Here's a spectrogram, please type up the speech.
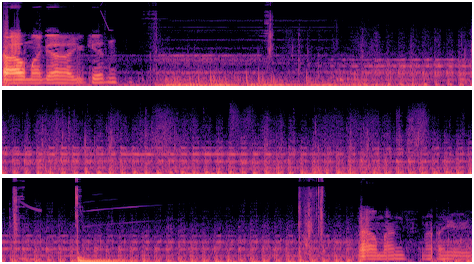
Oh my god, are you kidding? No, mine's not here.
